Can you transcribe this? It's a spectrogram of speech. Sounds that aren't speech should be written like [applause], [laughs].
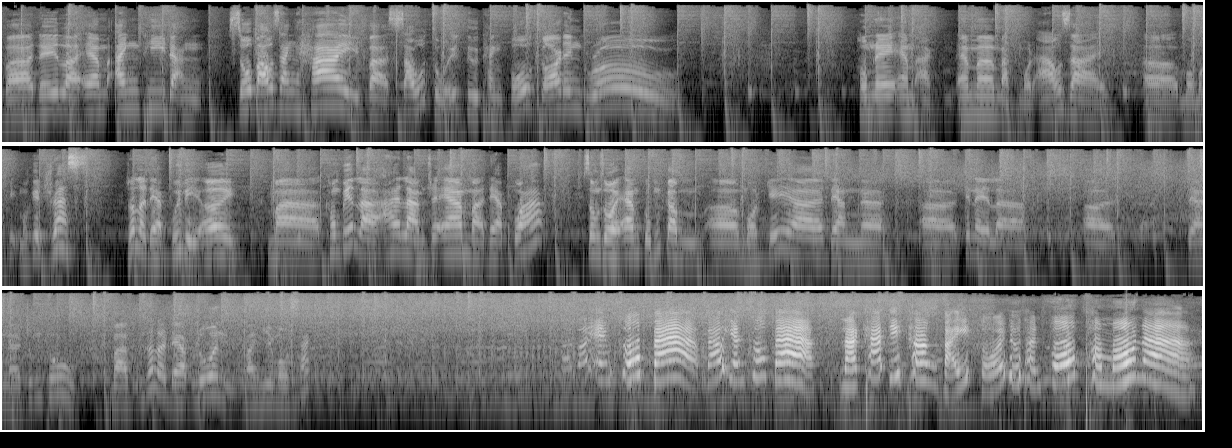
Và đây là em Anh Thi Đặng, số báo danh 2 và 6 tuổi từ thành phố Garden Grove. Hôm nay em em ờ, mặc một áo dài ờ, một một cái một cái dress rất là đẹp quý vị ơi mà không biết là ai làm cho em mà đẹp quá xong rồi em cũng cầm ờ, một cái ờ, đèn ờ, ờ, cái này là ờ, đèn ờ, trung thu mà cũng rất là đẹp luôn mà nhiều màu sắc Và với em số 3, báo danh số 3 là Cathy Thân, 7 tuổi từ thành phố Pomona.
